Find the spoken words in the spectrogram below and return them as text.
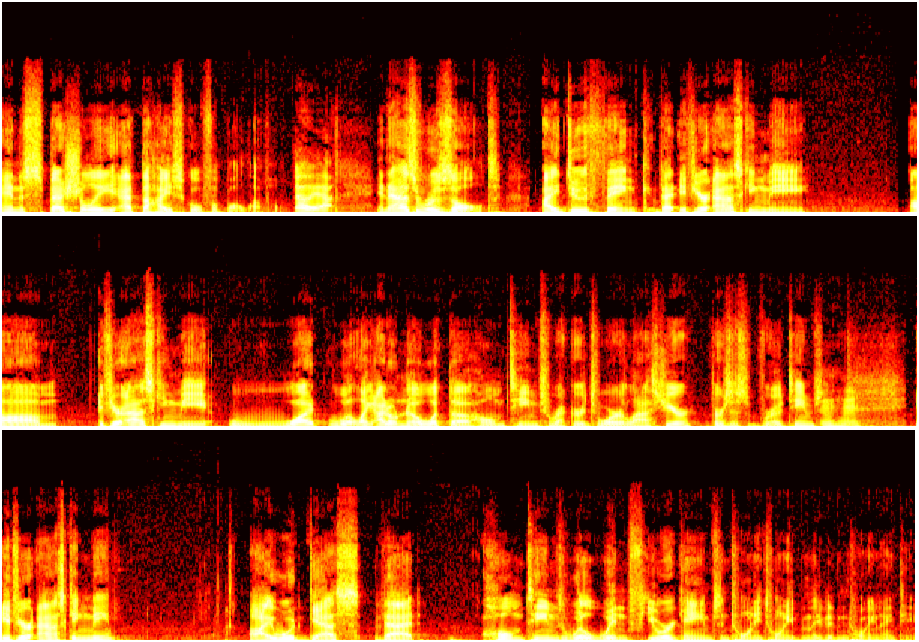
and especially at the high school football level. Oh yeah. And as a result, I do think that if you're asking me, um, if you're asking me what what like I don't know what the home team's records were last year versus road teams. If you're asking me, I would guess that home teams will win fewer games in 2020 than they did in 2019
